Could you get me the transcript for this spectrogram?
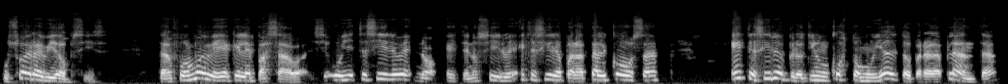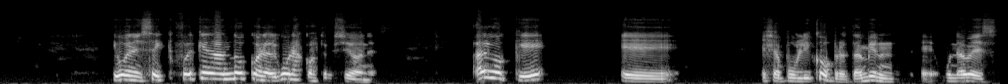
Usó Arabidopsis, transformó y veía qué le pasaba. Dice, uy, este sirve, no, este no sirve, este sirve para tal cosa, este sirve pero tiene un costo muy alto para la planta. Y bueno, se fue quedando con algunas construcciones. Algo que eh, ella publicó, pero también eh, una vez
